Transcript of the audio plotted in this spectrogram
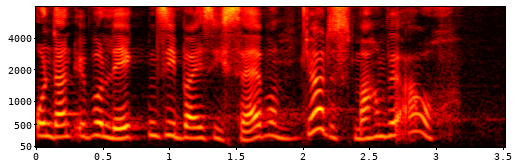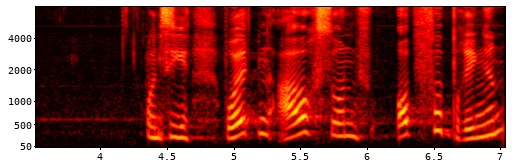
Und dann überlegten sie bei sich selber, ja, das machen wir auch. Und sie wollten auch so ein Opfer bringen,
